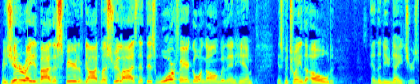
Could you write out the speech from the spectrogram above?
regenerated by the Spirit of God, must realize that this warfare going on within him is between the old and the new natures.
